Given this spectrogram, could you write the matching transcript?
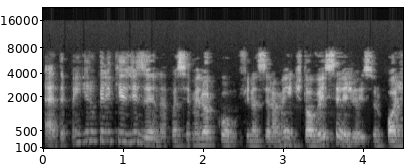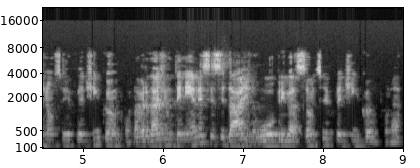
É, depende do que ele quis dizer, né? Vai ser melhor como? Financeiramente? Talvez seja. Isso pode não se refletir em campo. Na verdade, não tem nem a necessidade ou obrigação de se refletir em campo, né?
